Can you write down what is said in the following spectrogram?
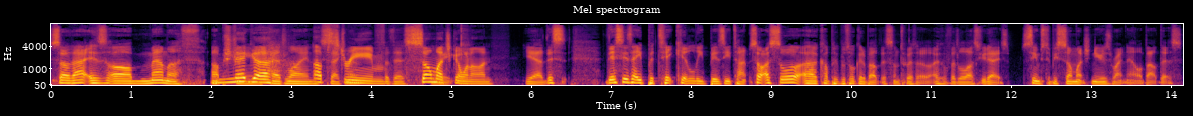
So that is a mammoth upstream Mega headline Upstream, for this. so much going on. Yeah, this this is a particularly busy time. So I saw a couple people talking about this on Twitter over the last few days. Seems to be so much news right now about this.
